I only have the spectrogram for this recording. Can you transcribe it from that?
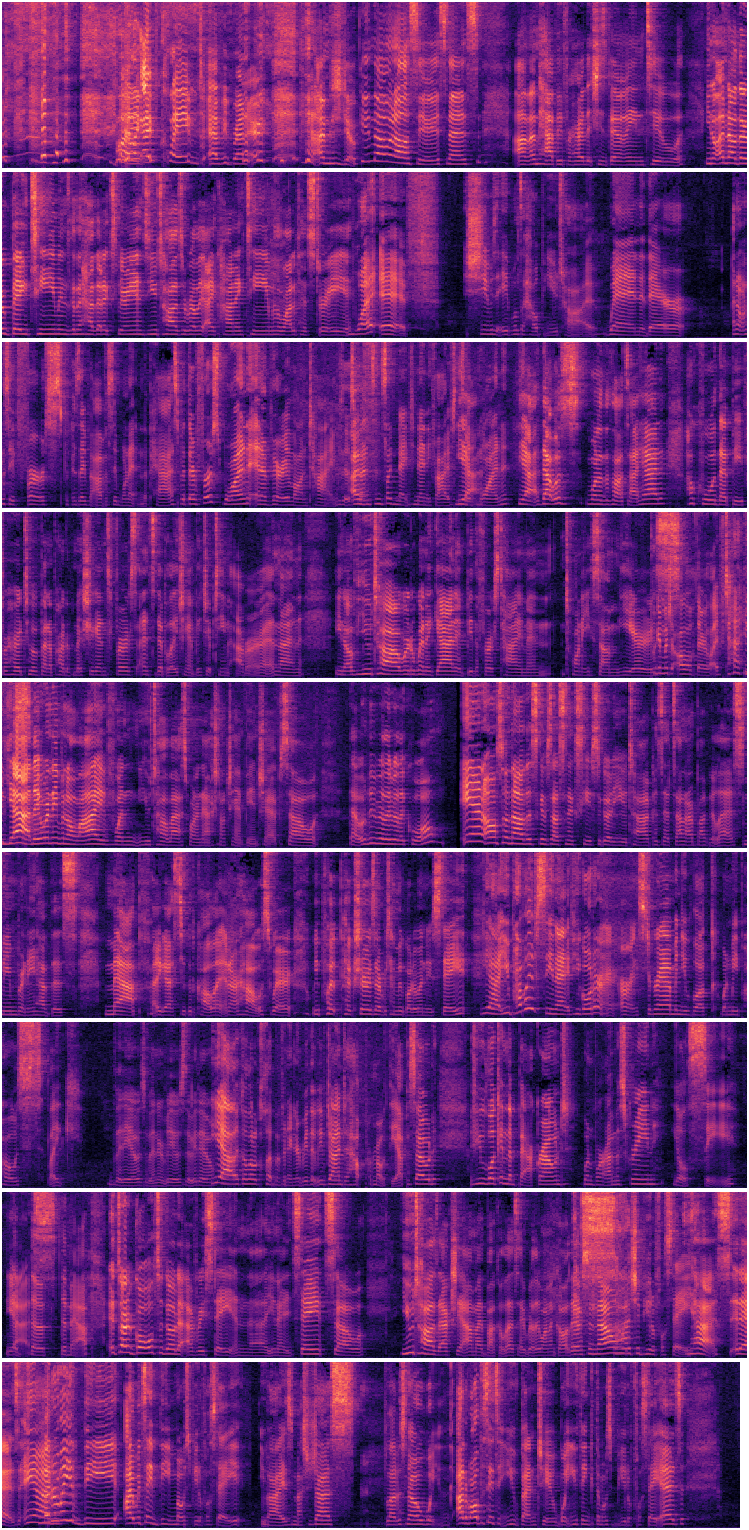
but You're like, I've claimed Abby Brenner. I'm just joking though, in all seriousness. Um, I'm happy for her that she's going to, you know, another big team and is going to have that experience. Utah's a really iconic team with a lot of history. what if she was able to help Utah when they're I don't want to say first because they've obviously won it in the past, but their first one in a very long time. It's been I've- since like 1995 since Yeah. they've won. Yeah, that was one of the thoughts I had. How cool would that be for her to have been a part of Michigan's first NCAA championship team ever? And then, you know, if Utah were to win again, it'd be the first time in 20 some years. Pretty much all of their lifetime. Yeah, they weren't even alive when Utah last won a national championship. So that would be really, really cool. And also now this gives us an excuse to go to Utah because that's on our bucket list. Me and Brittany have this map, I guess you could call it, in our house where we put pictures every time we go to a new state. Yeah, you probably have seen it if you go to our, our Instagram and you look when we post like Videos of interviews that we do. yeah, like a little clip of an interview that we've done to help promote the episode. If you look in the background when we're on the screen, you'll see the- the, the map. It's our goal to go to every state in the United States. So Utah is actually on my bucket list. I really want to go there. So now, such a beautiful state. yes, it is. And literally the I would say the most beautiful state. You guys message us, let us know what out of all the states that you've been to, what you think the most beautiful state is.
